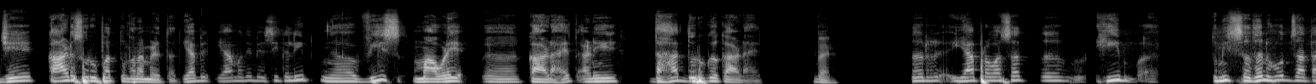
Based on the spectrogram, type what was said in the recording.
जे कार्ड स्वरूपात तुम्हाला मिळतात या यामध्ये बेसिकली वीस मावळे कार्ड आहेत आणि दहा दुर्ग कार्ड आहेत बरं. तर या प्रवासात ही तुम्ही सधन होत जाता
